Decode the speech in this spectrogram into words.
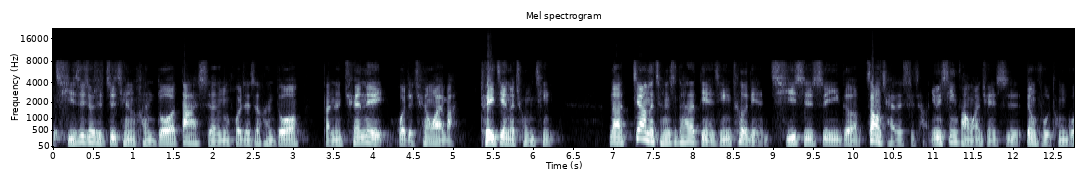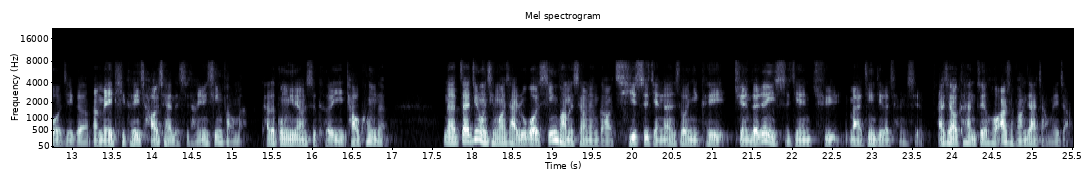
其实就是之前很多大神或者是很多反正圈内或者圈外吧推荐的重庆。那这样的城市，它的典型特点其实是一个造起来的市场，因为新房完全是政府通过这个呃媒体可以炒起来的市场，因为新房嘛，它的供应量是可以调控的。那在这种情况下，如果新房的销量高，其实简单说，你可以选择任意时间去买进这个城市，而且要看最后二手房价涨没涨。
